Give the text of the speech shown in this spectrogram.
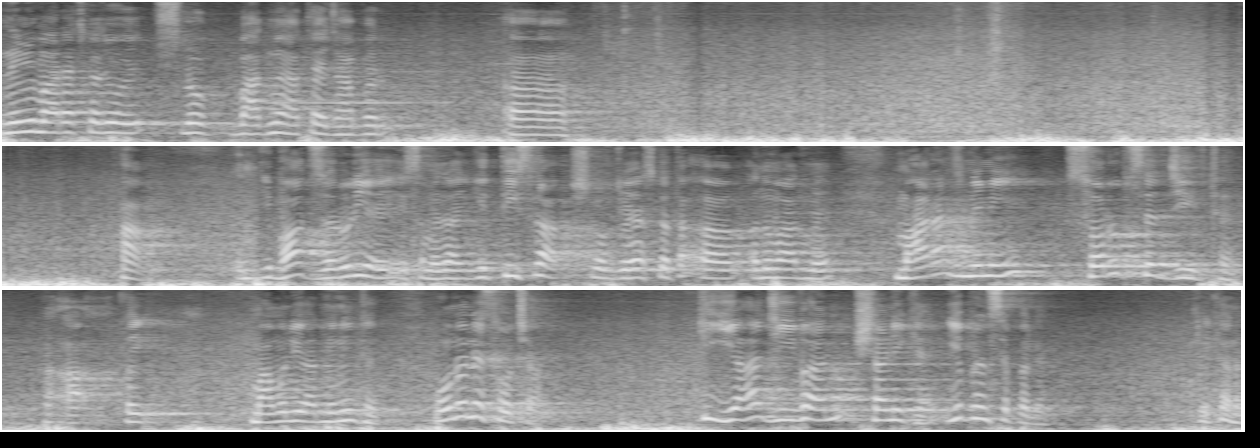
निमी महाराज का जो श्लोक बाद में आता है जहाँ पर आ, हाँ ये बहुत ज़रूरी है ये समझना ये तीसरा श्लोक जो है इसका अनुवाद में महाराज निमी स्वरूप से जीव थे। आ, कोई मामूली आदमी नहीं थे। उन्होंने सोचा कि यह जीवन क्षणिक है ये प्रिंसिपल है। ठीक है ना?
